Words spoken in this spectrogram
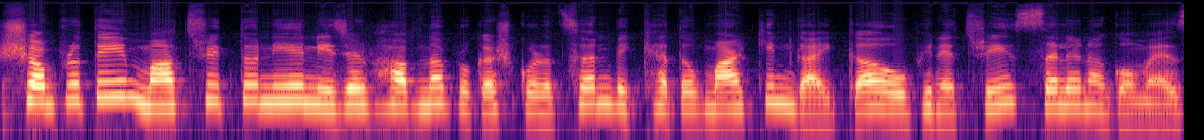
সম্প্রতি মাতৃত্ব নিয়ে নিজের ভাবনা প্রকাশ করেছেন বিখ্যাত মার্কিন গায়িকা অভিনেত্রী সেলেনা গোমেজ।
